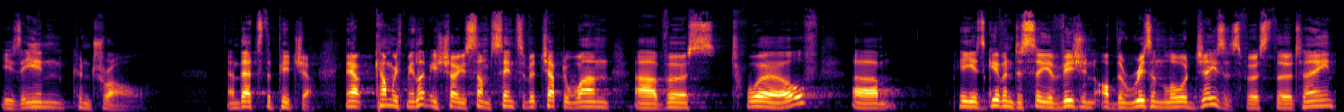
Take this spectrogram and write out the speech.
is in control. And that's the picture. Now, come with me. Let me show you some sense of it. Chapter 1, uh, verse 12. Um, he is given to see a vision of the risen Lord Jesus. Verse 13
